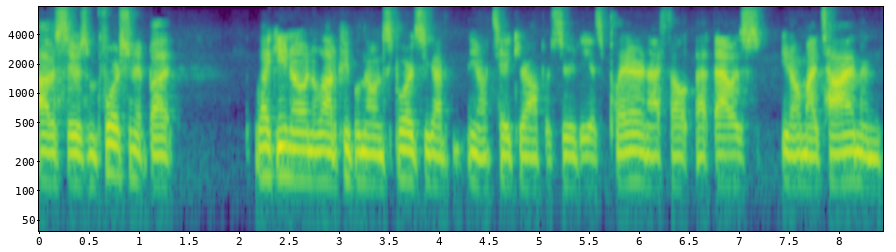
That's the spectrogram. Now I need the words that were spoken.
obviously it was unfortunate, but like you know, and a lot of people know in sports, you got you know take your opportunity as a player, and I felt that that was you know my time, and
